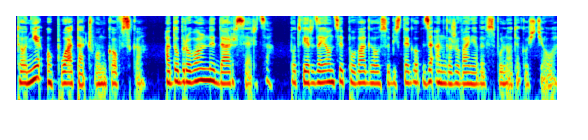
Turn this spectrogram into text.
to nie opłata członkowska, a dobrowolny dar serca – potwierdzający powagę osobistego zaangażowania we wspólnotę Kościoła.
